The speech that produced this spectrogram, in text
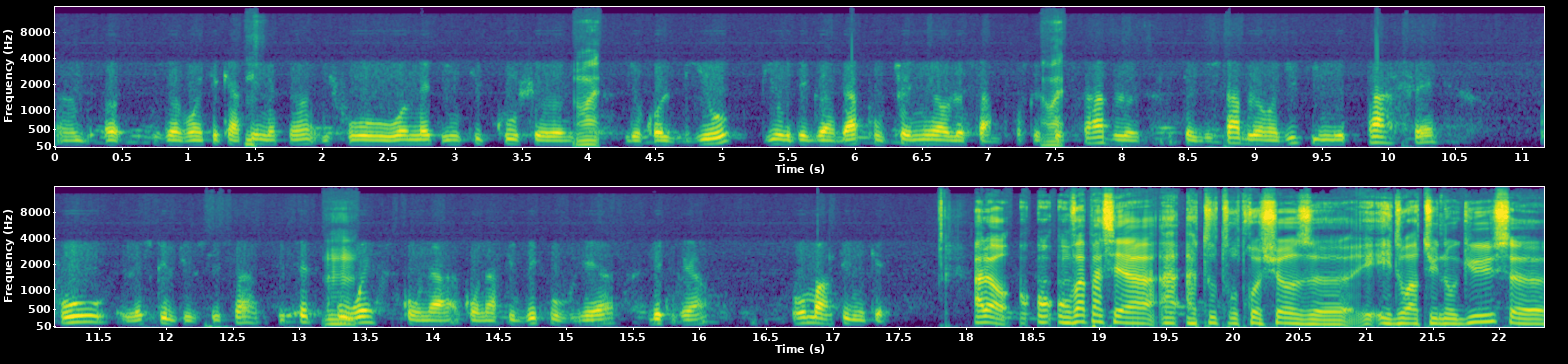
nous avons été cassés maintenant, il faut remettre une petite couche de colle bio, biodégradable pour tenir le sable. Parce que ce sable, c'est du sable, on dit qu'il n'est pas fait pour les sculptures. C'est ça, c'est cette mhm. prouesse qu'on a, qu'on a fait découvrir, découvrir au Martiniquais. Alors, on, va passer à, à, toute autre chose. Edouard Tunogus, euh,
